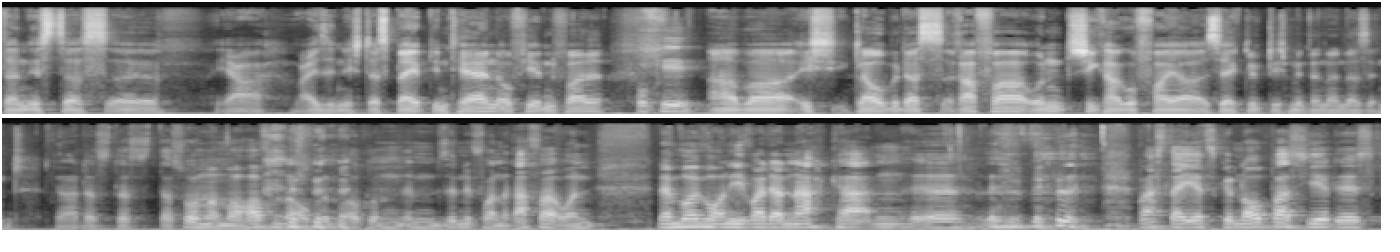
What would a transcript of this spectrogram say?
dann ist das äh, ja, weiß ich nicht. Das bleibt intern auf jeden Fall. Okay. Aber ich glaube, dass Rafa und Chicago Fire sehr glücklich miteinander sind. Ja, das, das, das wollen wir mal hoffen, auch, im, auch im, im, Sinne von Rafa. Und dann wollen wir auch nicht weiter nachkarten, äh, was da jetzt genau passiert ist.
